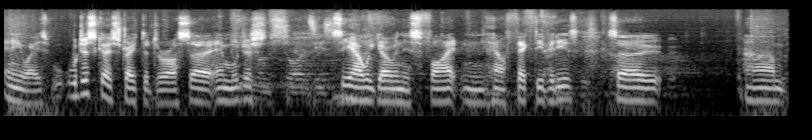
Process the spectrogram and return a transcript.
Anyways, we'll just go straight to Daresso and we'll just see how we go in this fight and how effective it is. So, um,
